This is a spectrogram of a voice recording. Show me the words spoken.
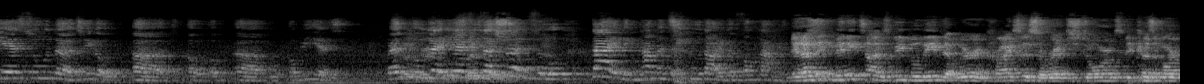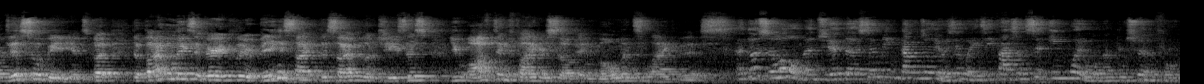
耶稣的这个呃呃呃呃 obedience 门徒对耶稣的顺服，带领他们进入到一个风浪里 And I 面 think many times we believe that we're in crisis or we're in storms because of our disobedience. But the Bible makes it very clear being a si- disciple of Jesus, you often find yourself in moments like this. 很多时候，我们觉得生命当中有一些危机发生，是因为我们不顺服。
